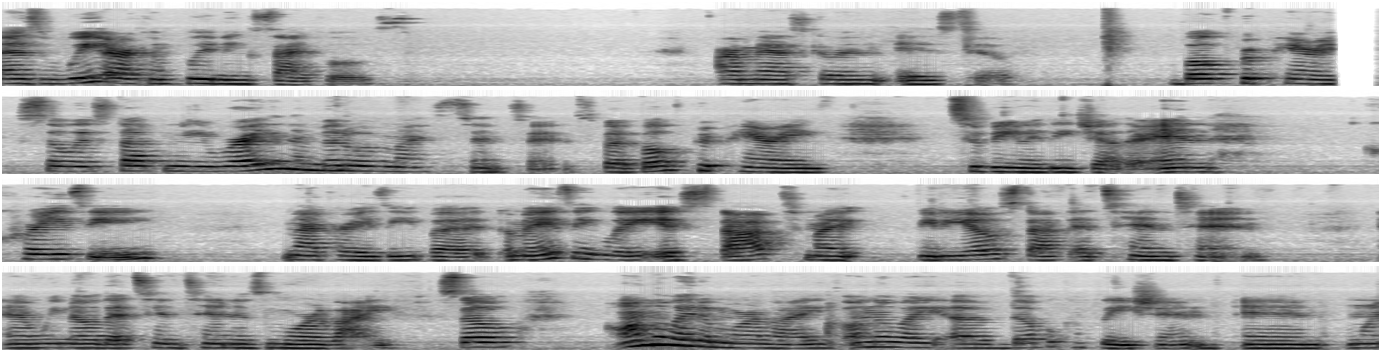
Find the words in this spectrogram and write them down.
As we are completing cycles, our masculine is too. Both preparing. So it stopped me right in the middle of my sentence, but both preparing to be with each other. And crazy not crazy, but amazingly, it stopped. My video stopped at 1010. And we know that 1010 is more life. So, on the way to more life, on the way of double completion, and on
